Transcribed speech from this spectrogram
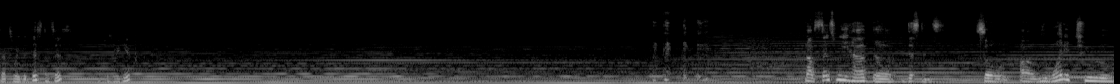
That's where the distance is, which is right here. now, since we have the distance, so uh, we wanted to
